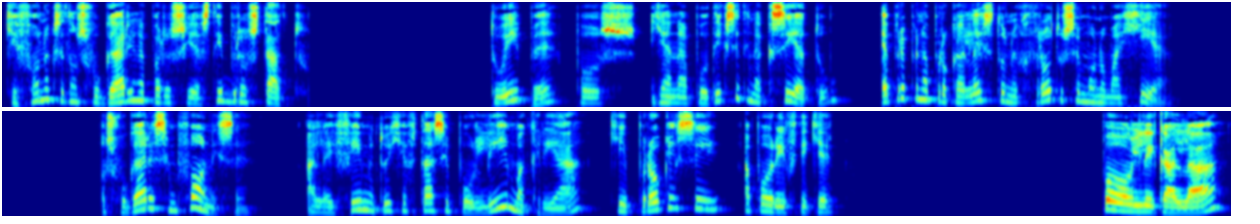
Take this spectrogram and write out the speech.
και φώναξε τον σφουγγάρι να παρουσιαστεί μπροστά του. Του είπε πως για να αποδείξει την αξία του έπρεπε να προκαλέσει τον εχθρό του σε μονομαχία. Ο σφουγγάρης συμφώνησε, αλλά η φήμη του είχε φτάσει πολύ μακριά και η πρόκληση απορρίφθηκε. Πολύ καλά,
